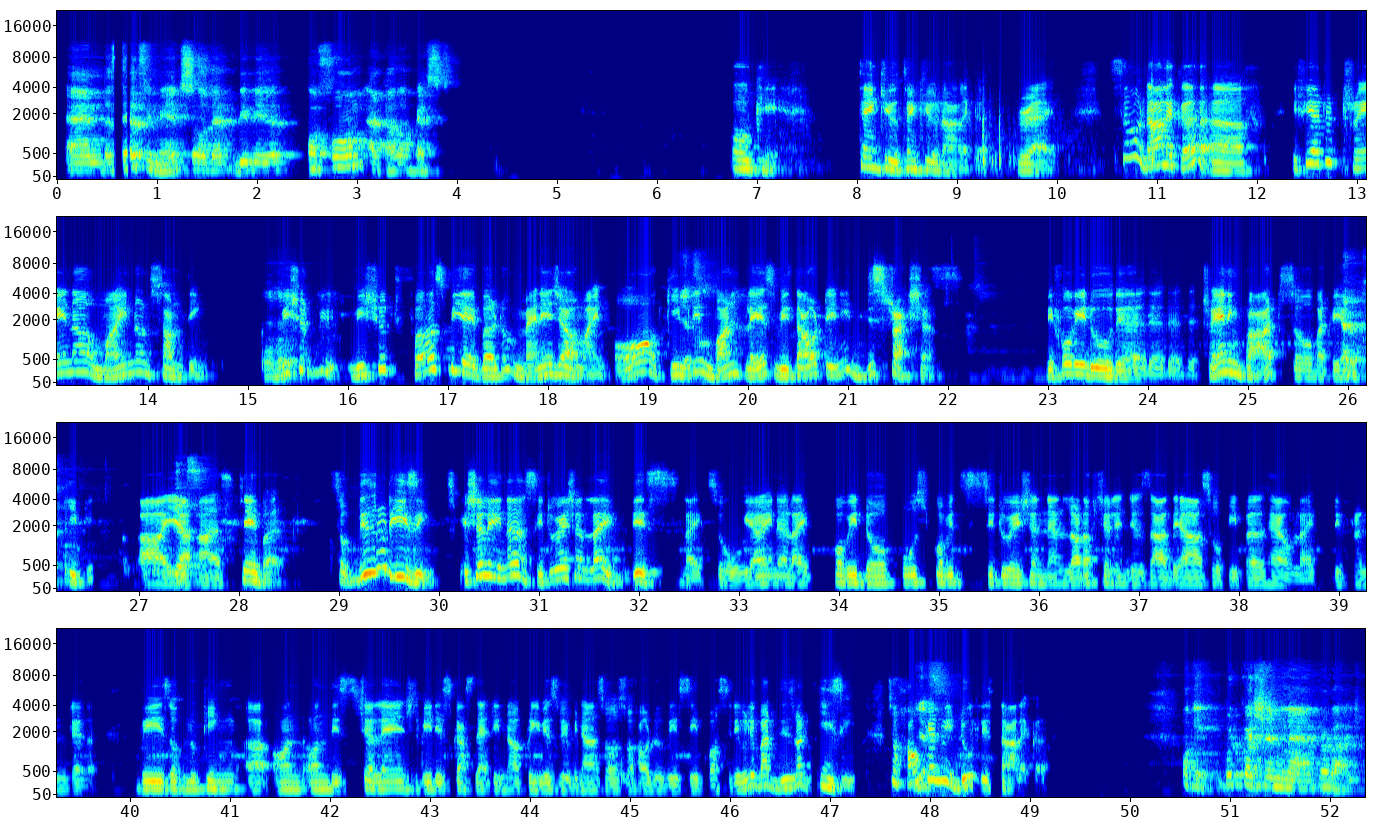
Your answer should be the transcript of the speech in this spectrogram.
and the self image so that we will perform at our best. Okay. Thank you. Thank you, Nalaka. Right. So, Nalaka, uh, if you have to train our mind on something, we should be we should first be able to manage our mind or keep it in one place without any distractions. Before we do the the, the, the training part so but we have to keep it uh, yeah Yes. uh, stable. So this is not easy especially in a situation like this like so we are in a like covid or post covid situation and a lot of challenges are there. So people have like different uh, ways of looking uh, on on this challenge we discussed that in our previous webinars also how do we see positively but this is not easy so how can we do this Nalaka? Okay, good question, uh, Prabhash.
